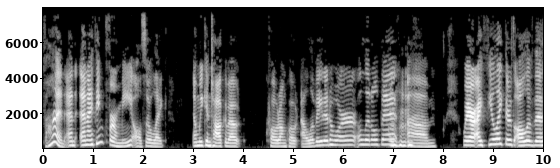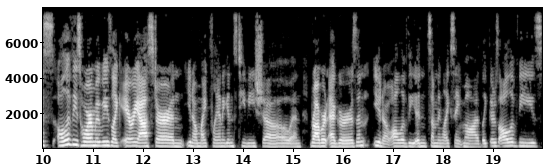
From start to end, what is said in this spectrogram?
fun. And and I think for me also like and we can talk about quote unquote elevated horror a little bit. Mm-hmm. Um where I feel like there's all of this, all of these horror movies like Ari Aster and, you know, Mike Flanagan's TV show and Robert Eggers and, you know, all of the, and something like Saint Maud. Like there's all of these,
